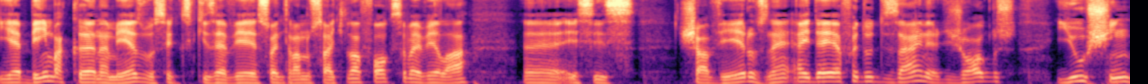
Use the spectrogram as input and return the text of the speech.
e é bem bacana mesmo. Você se quiser ver, é só entrar no site da Fox, você vai ver lá uh, esses chaveiros, né? A ideia foi do designer de jogos Yu Shin,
